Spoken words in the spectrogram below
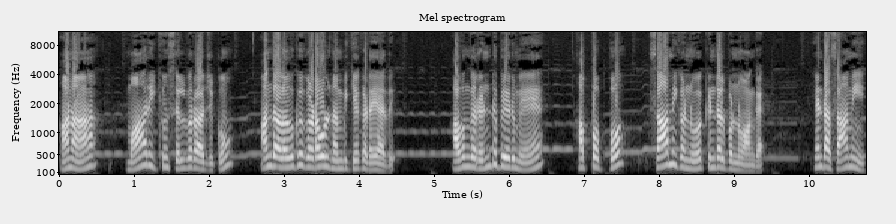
ஆனா மாரிக்கும் செல்வராஜுக்கும் அந்த அளவுக்கு கடவுள் நம்பிக்கை கிடையாது. அவங்க ரெண்டு பேருமே அப்பப்போ சாமி கண்ணுவை கிண்டல் பண்ணுவாங்க. ஏண்டா சாமி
